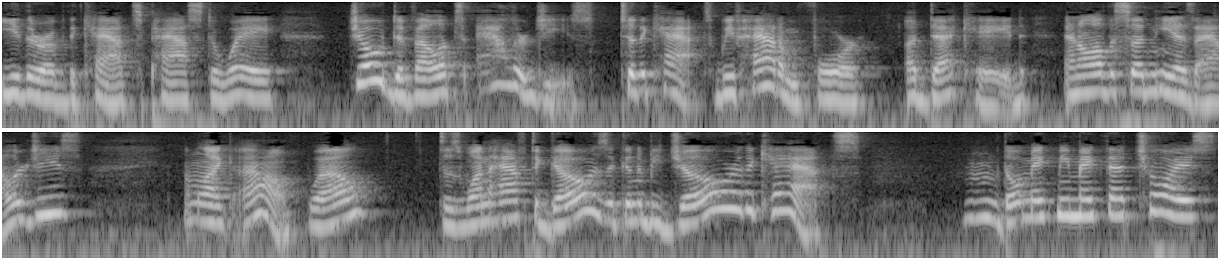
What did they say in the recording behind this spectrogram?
either of the cats passed away, Joe develops allergies to the cats. We've had him for a decade, and all of a sudden he has allergies. I'm like, oh, well, does one have to go? Is it going to be Joe or the cats? Hmm, don't make me make that choice.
